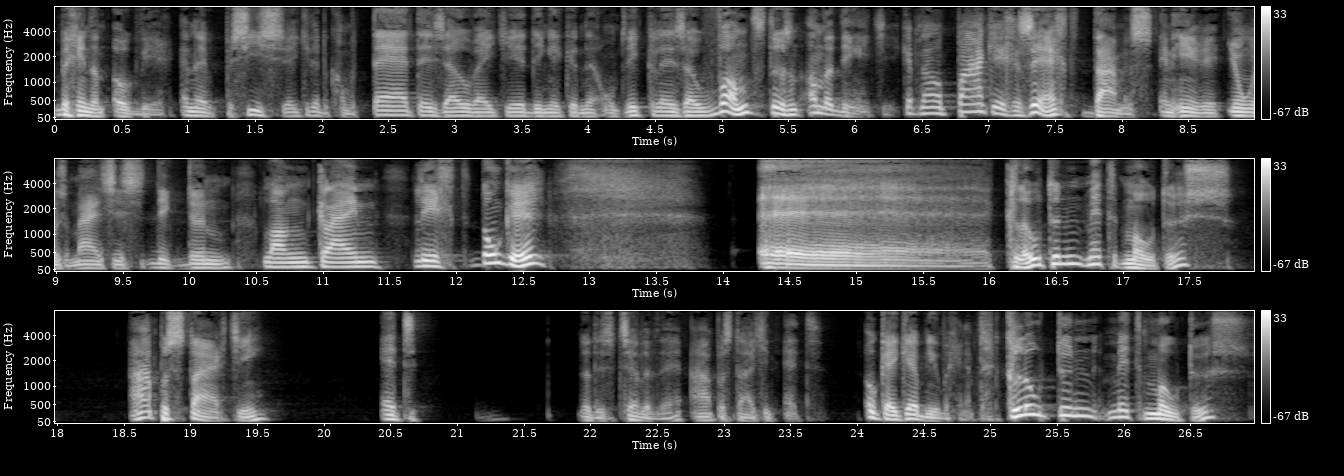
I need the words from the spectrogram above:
begint dan ook weer. En dan heb ik precies, weet je, dan heb ik gewoon tijd en zo, weet je, dingen kunnen ontwikkelen en zo. Want er is een ander dingetje. Ik heb nou een paar keer gezegd, dames en heren, jongens en meisjes, dik, dun, lang, klein, licht, donker. Eh, kloten met motors, apenstaartje, at Dat is hetzelfde, hè? Apenstaartje at. Oké, ik heb opnieuw beginnen. Kloten met motors.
